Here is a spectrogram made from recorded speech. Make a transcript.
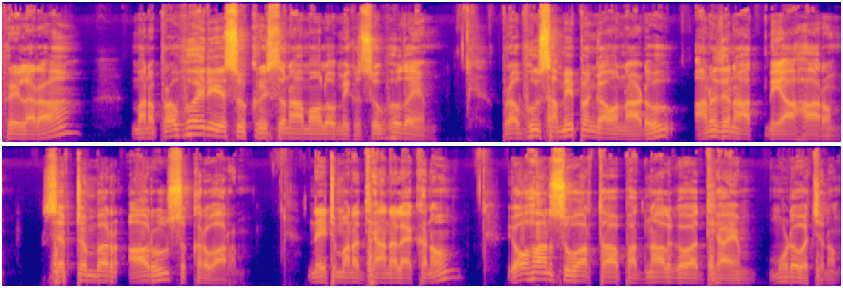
ప్రిలరా మన ప్రభు అయిన యేసుక్రీస్తు నామంలో మీకు శుభోదయం. ప్రభు సమీపంగా ఉన్నాడు అనుదిన ఆత్మీయ ఆహారం సెప్టెంబర్ ఆరు శుక్రవారం. నేటి మన ధ్యాన లేఖనం యోహాను సువార్త పద్నాలుగవ అధ్యాయం మూడవచనం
